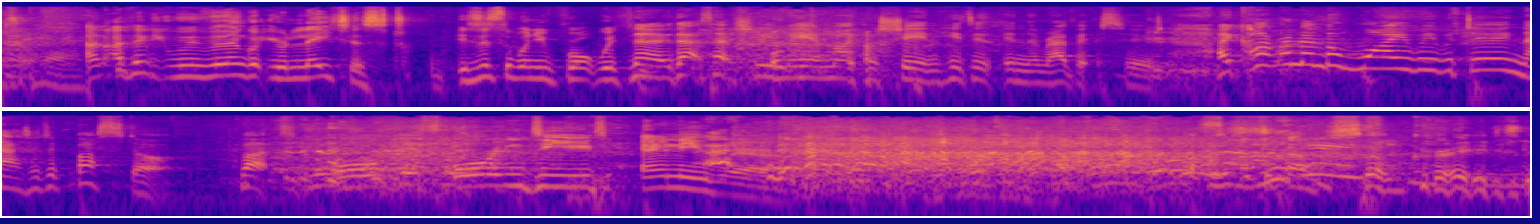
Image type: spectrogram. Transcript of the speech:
got it here. And I think we've then got your latest. Is this the one you brought with you? No, that's actually me and Michael Sheen. He's in the rabbit suit. I can't remember why we were doing that at a bus stop, but Or, or indeed anywhere. This sounds so crazy.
